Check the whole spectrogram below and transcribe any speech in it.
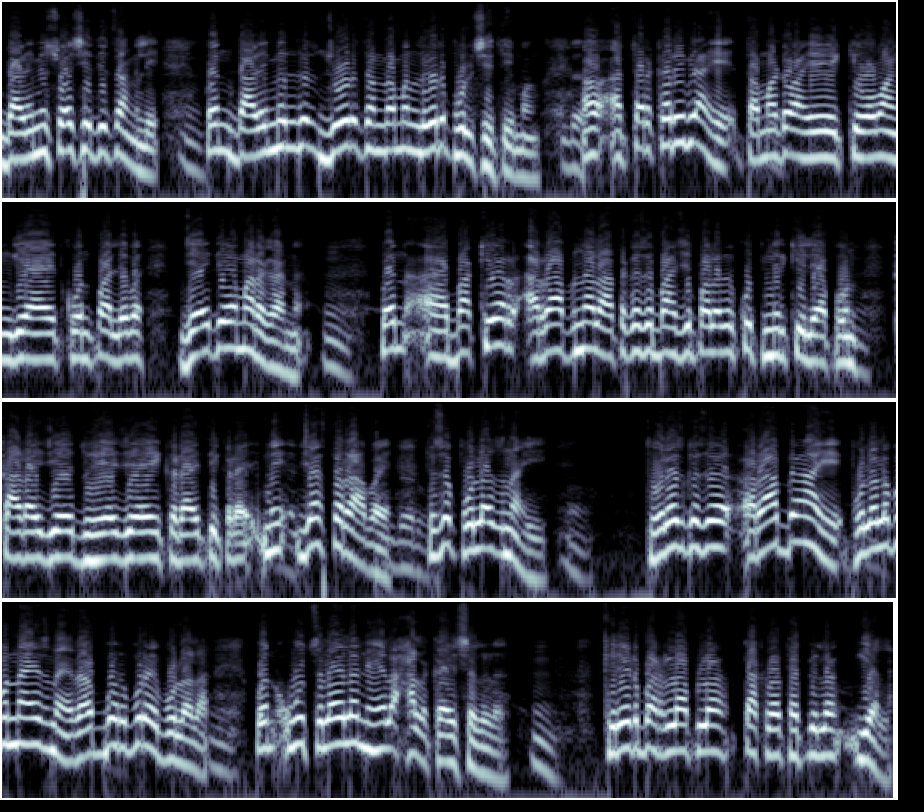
डाळिंबी स्व शेती चांगली. पण डाळिंबीला जर जोड धंदा म्हणलं तर फुल शेती मग बरं. अ, तरकारी बी आहे टमाटो आहे किंवा वांगी आहेत कोण पाले जे आहे ते मार्गानं. पण अ, बाकी रा- राबणाला आता कसं भाजीपाला जर कोथमीर केली आपण काढायची आहे धुयाची आहे इकडं आहे तिकडं आहे म्हणजे जास्त राब आहे बरोबर. तसं फुलाच नाही हं. फुलाच कसं राब आहे फुलाला पण नाहीच नाही राब भरपूर आहे फुलाला. पण उचलायला न्यायला हलका आहे सगळं. क्रेट भरला आपला टाकला थापीला गेला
